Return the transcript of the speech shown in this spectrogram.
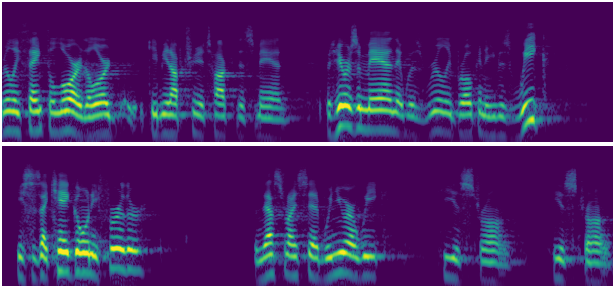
Really thank the Lord. The Lord gave me an opportunity to talk to this man. But here was a man that was really broken. He was weak. He says, I can't go any further. And that's when I said, when you are weak, he is strong. He is strong.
